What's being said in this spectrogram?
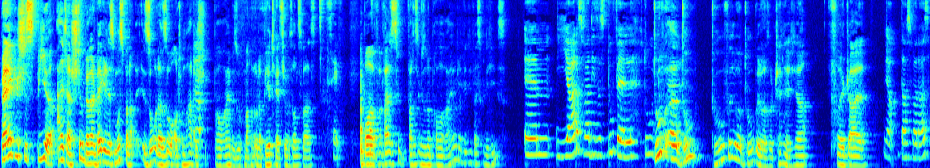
belgisches Bier. Alter, stimmt, wenn man Belgisch ist, muss man so oder so automatisch ja. Brauereibesuch machen oder Biertasting oder sonst was. Safe. Boah, weißt du, war das irgendwie so eine Brauerei oder wie, weißt du, wie die hieß? Ähm, ja, das war dieses Duvel. Du, du, äh, du, Dovel oder Dobel oder so, kenne ich, ja. Voll geil. Ja, das war das.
